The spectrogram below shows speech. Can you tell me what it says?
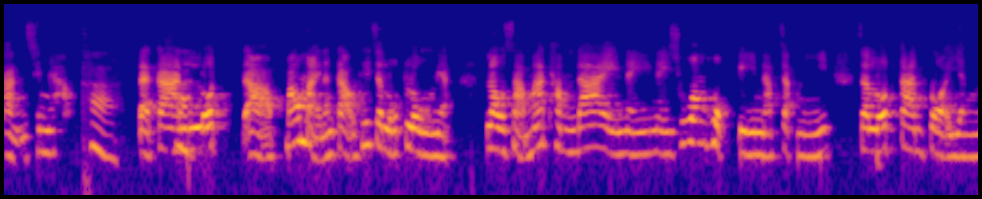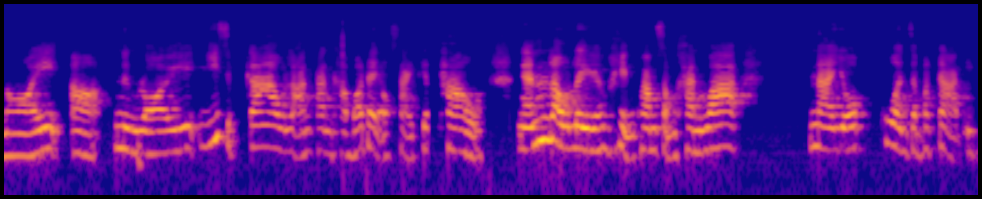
ตันใช่ไหมคะค่ะ แต่การลดเป้าหมายดังกล่าวที่จะลดลงเนี่ยเราสามารถทำได้ในในช่วง 6 ปีนับจากนี้ จะลดการปล่อยอย่างน้อย129 ล้านตันคาร์บอนไดออกไซด์เทียบเท่า งั้นเราเลยเห็นความสำคัญว่านายกควรจะประกาศอีก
